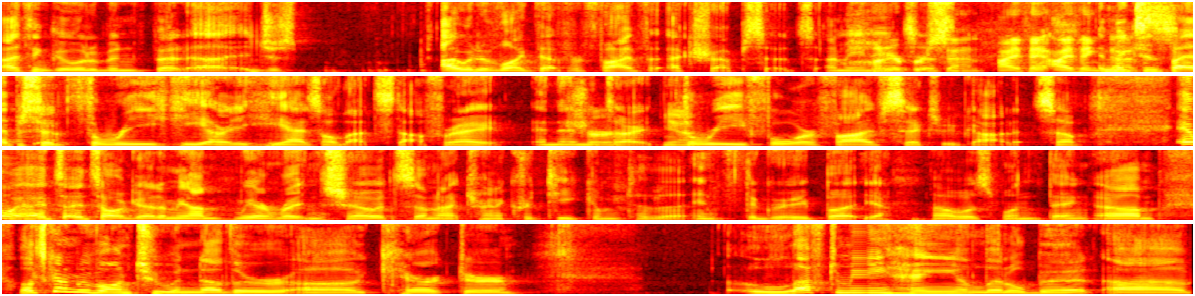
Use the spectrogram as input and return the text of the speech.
I think it would have been better. Uh, just, I would have liked that for five extra episodes. I mean, hundred percent. I think I think It makes sense by episode three. He already he has all that stuff, right? And then Sure, it's all right. yeah. Three, four, five, six, we've got it. So anyway, it's, it's all good. I mean, I'm, we aren't writing the show. It's I'm not trying to critique him to the nth degree, but yeah, that was one thing. Um, let's kind of move on to another uh, character. Left me hanging a little bit. Uh,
